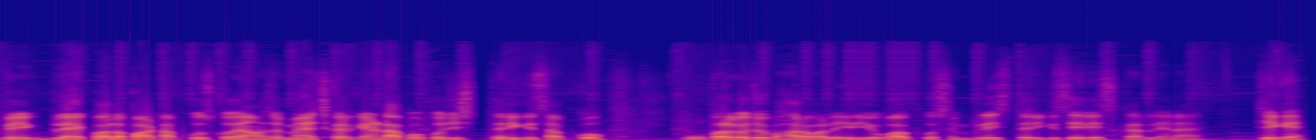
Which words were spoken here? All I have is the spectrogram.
ब्लैक वाला पार्ट आपको उसको यहाँ से मैच करके एंड आपको कुछ इस तरीके से आपको ऊपर का जो बाहर वाला एरिया होगा आपको सिंपली इस तरीके से इरेज कर लेना है, ठीक है?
